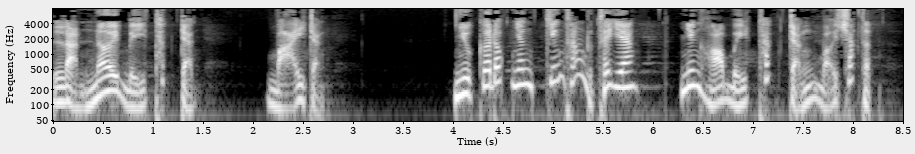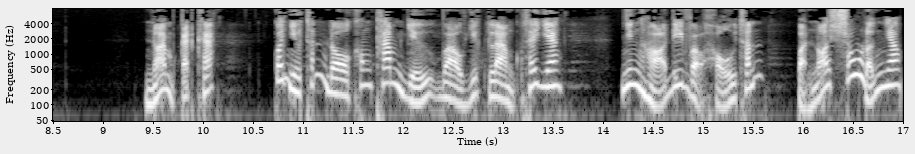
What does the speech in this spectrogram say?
là nơi bị thất trận, bại trận. Nhiều cơ đốc nhân chiến thắng được thế gian, nhưng họ bị thất trận bởi xác thịt. Nói một cách khác, có nhiều thánh đồ không tham dự vào việc làm của thế gian, nhưng họ đi vào hội thánh và nói xấu lẫn nhau.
